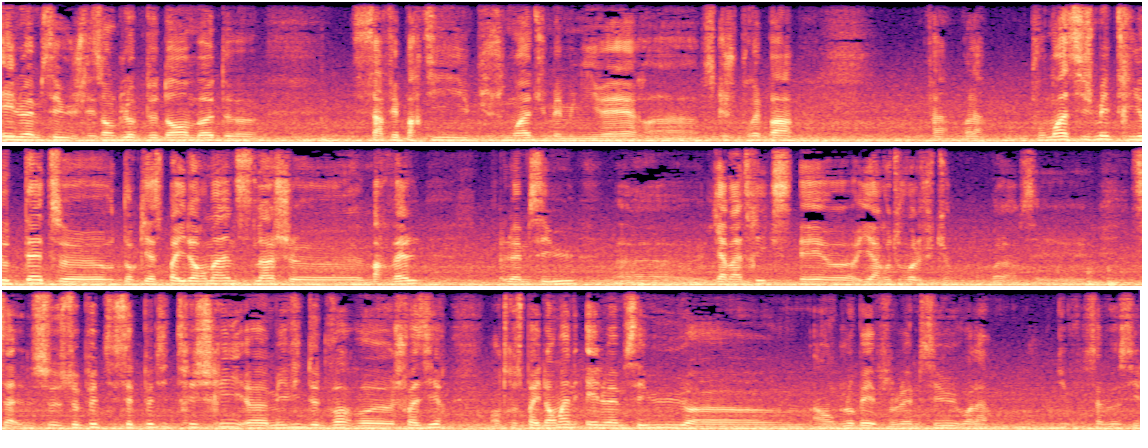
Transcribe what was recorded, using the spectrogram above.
et le MCU. Je les englobe dedans en mode euh, ça fait partie plus ou moins du même univers. euh, parce que je pourrais pas. Voilà. Pour moi, si je mets le trio de tête, euh, donc il y a Spider-Man slash euh, Marvel, le MCU, euh, il y a Matrix et il y a Retour vers le futur. Voilà, cette petite tricherie m'évite de devoir choisir entre Spider-Man et le MCU à englober. Parce que le MCU, voilà, vous savez aussi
